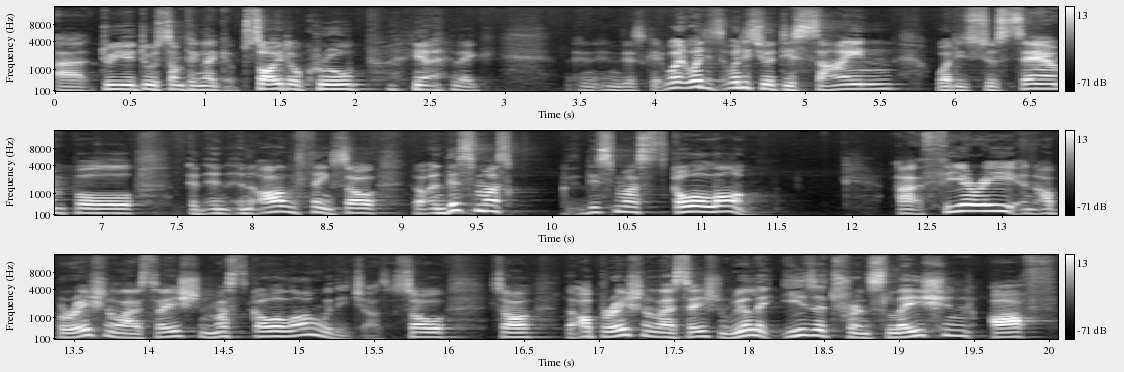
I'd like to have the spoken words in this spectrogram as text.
uh, do you do something like a pseudo group? yeah, like in, in, this case. What, what, is, what is your design? What is your sample? And, and, and all the things. So, so, and this must, this must go along uh, theory and operationalization must go along with each other. So, so the operationalization really is a translation of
